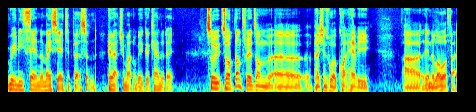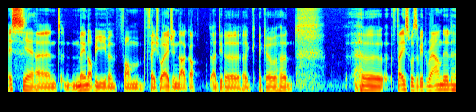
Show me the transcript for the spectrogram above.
really thin, emaciated person who actually might not be a good candidate. So, so I've done threads on uh, patients who are quite heavy uh, in the lower face, Yeah. and may not be even from facial aging. Like I've, I did a, a, a girl her her face was a bit rounded and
